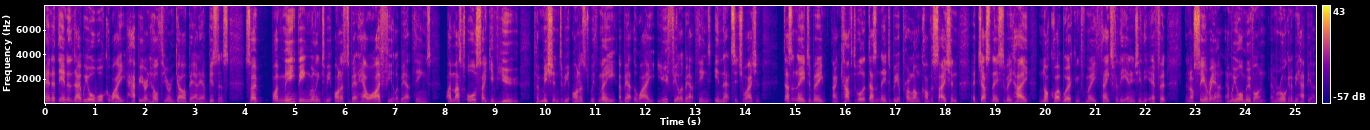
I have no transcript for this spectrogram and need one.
And at the end of the day, we all walk away happier and healthier and go about our business. So, by me being willing to be honest about how I feel about things, I must also give you permission to be honest with me about the way you feel about things in that situation doesn't need to be uncomfortable. It doesn't need to be a prolonged conversation. It just needs to be, hey, not quite working for me. Thanks for the energy and the effort. And I'll see you around. And we all move on and we're all going to be happier.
